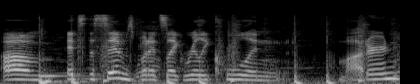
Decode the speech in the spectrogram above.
Um, it's The Sims, but it's like really cool and modern.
